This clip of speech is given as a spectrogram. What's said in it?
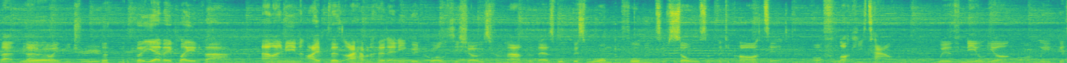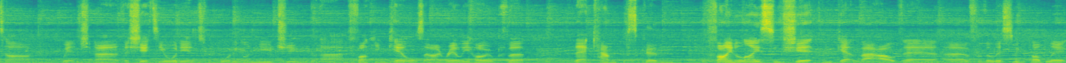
that that Yeah. might be true. But yeah, they played that, and I mean, I I haven't heard any good quality shows from that. But there's this one performance of Souls of the Departed off Lucky Town with Neil Young on lead guitar. Which uh, the shitty audience recording on YouTube uh, fucking kills, and I really hope that their camps can finalize some shit and get that out there uh, for the listening public.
